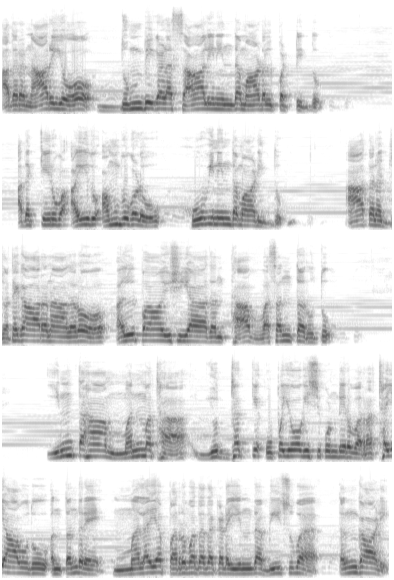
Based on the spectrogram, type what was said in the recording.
ಅದರ ನಾರಿಯೋ ದುಂಬಿಗಳ ಸಾಲಿನಿಂದ ಮಾಡಲ್ಪಟ್ಟಿದ್ದು. ಅದಕ್ಕಿರುವ ಐದು ಅಂಬುಗಳು ಹೂವಿನಿಂದ ಮಾಡಿದ್ದು. ಆತನ ಜೊತೆಗಾರನಾದರೋ ಅಲ್ಪಾಯುಷಿಯಾದಂಥ ವಸಂತ ಋತು. ಇಂತಹ ಮನ್ಮಥ ಯುದ್ಧಕ್ಕೆ ಉಪಯೋಗಿಸಿಕೊಂಡಿರುವ ರಥ ಯಾವುದು ಅಂತಂದರೆ ಮಲಯ ಪರ್ವತದ ಕಡೆಯಿಂದ ಬೀಸುವ ತಂಗಾಳಿ.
